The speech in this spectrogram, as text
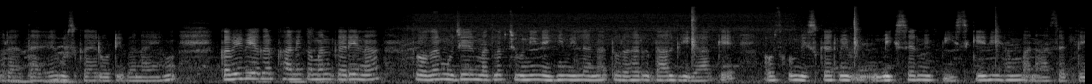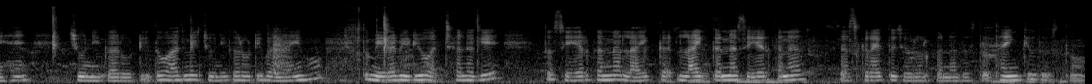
रहता है, उसका ही रोटी बनाई हूँ। कभी भी अगर खाने का मन करे ना तो अगर मुझे मतलब चूनी नहीं मिला ना तो रहर दाल भिगा के और उसको मिक्सर में मिक्सर में पीस के भी हम बना सकते हैं चूनी का रोटी। तो आज मैं चूनी का रोटी बनाई हूँ तो मेरा वीडियो अच्छा लगे तो शेयर करना लाइक कर लाइक करना शेयर करना सब्सक्राइब तो ज़रूर करना दोस्तों। थैंक यू दोस्तों।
